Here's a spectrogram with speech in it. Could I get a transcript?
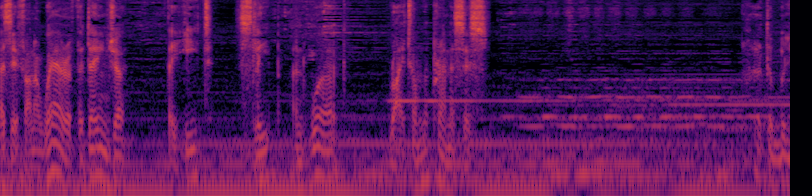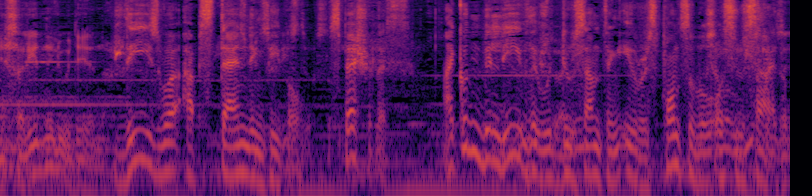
As if unaware of the danger, they eat, sleep and work right on the premises. These were upstanding people, specialists. I couldn't believe they would do something irresponsible or suicidal.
